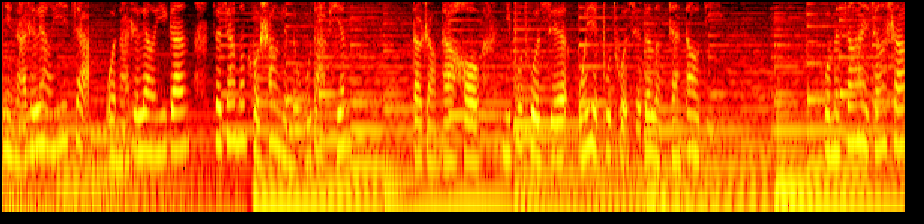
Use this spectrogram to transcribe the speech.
你拿着晾衣架，我拿着晾衣杆，在家门口上演的武打片，到长大后，你不妥协，我也不妥协的冷战到底。我们相爱相杀，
